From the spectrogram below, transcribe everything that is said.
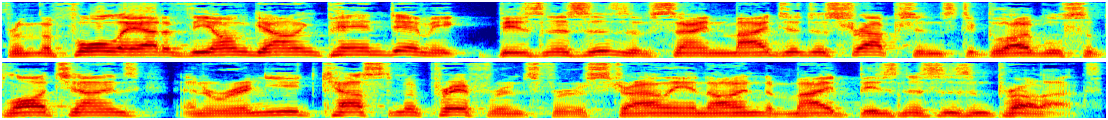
From the fallout of the ongoing pandemic, businesses have seen major disruptions to global supply chains and a renewed customer preference for Australian owned and made businesses and products.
